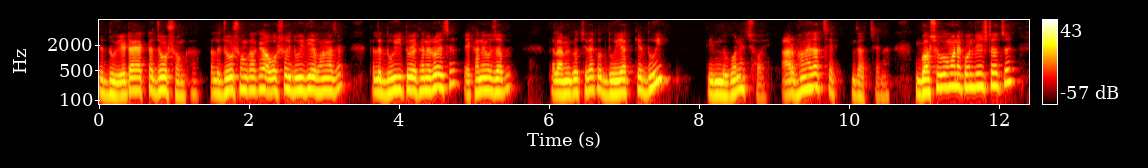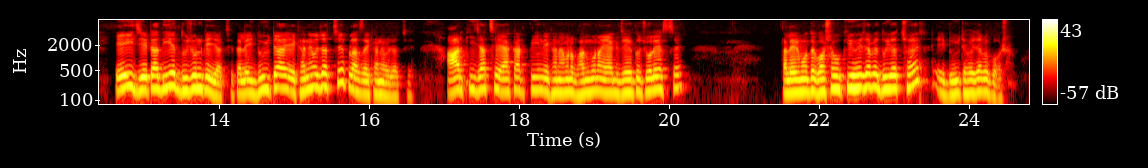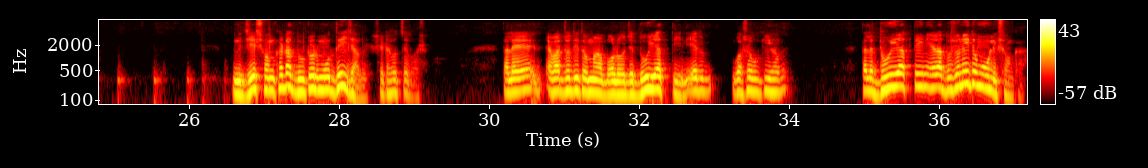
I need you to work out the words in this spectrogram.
যে দুই, এটা একটা জোর সংখ্যা। তাহলে জোড় সংখ্যাকে অবশ্যই দুই দিয়ে ভাঙা যায়। তাহলে দুই তো এখানে রয়েছে, এখানেও যাবে। তাহলে আমি করছি দেখো দুই এককে দুই, তিন দুগুণে ছয়। আর ভাঙা যাচ্ছে? যাচ্ছে না। গসাগু মানে কোন জিনিসটা হচ্ছে? এই যেটা দিয়ে দুজনকেই যাচ্ছে। তাহলে এই দুইটা এখানেও যাচ্ছে প্লাস এখানেও যাচ্ছে। আর কি যাচ্ছে? এক আর তিন, এখানে আমরা ভাঙবো না, এক যেহেতু চলে এসছে। তাহলে এর মধ্যে গসাগু কী হয়ে যাবে? দুই আর ছয়ের? এই দুইটা হয়ে যাবে গসাগু। মানে যে সংখ্যাটা দুটোর মধ্যেই যাবে, সেটা হচ্ছে গসাগু। তাহলে এবার যদি তোমরা বলো যে দুই আর তিন, এর গসাগু কী হবে? তাহলে দুই আর তিন, এরা দুজনেই তো মৌলিক সংখ্যা।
